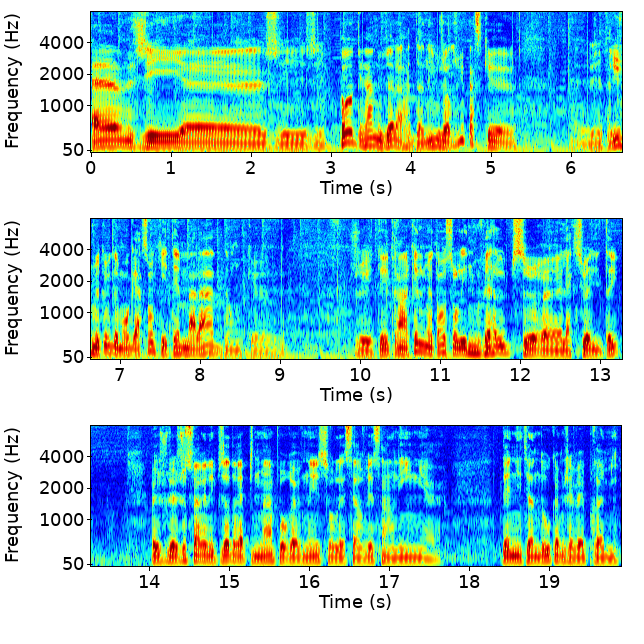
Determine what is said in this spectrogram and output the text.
Euh, j'ai, euh, j'ai, pas grand nouvelle à donner aujourd'hui parce que euh, j'ai fallu que je m'occupe de mon garçon qui était malade, donc j'ai été tranquille, mettons, sur les nouvelles puis sur l'actualité. Que je voulais juste faire un épisode rapidement pour revenir sur le service en ligne de Nintendo comme j'avais promis.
